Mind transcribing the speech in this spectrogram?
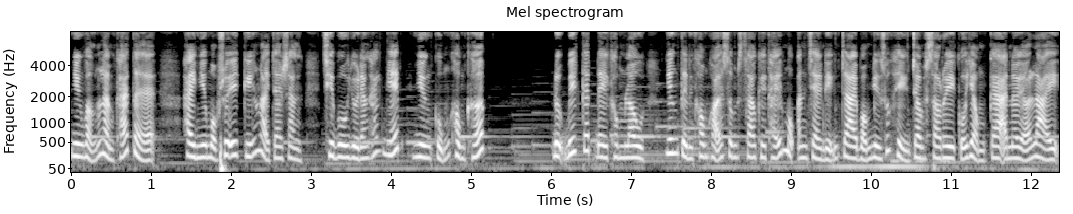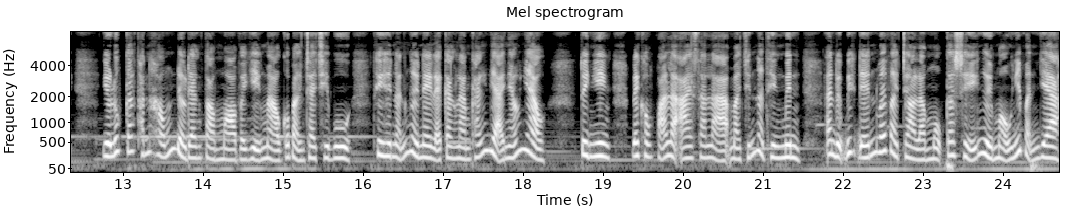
nhưng vẫn làm khá tệ. Hay như một số ý kiến lại cho rằng Chibu dù đang hát nhép nhưng cũng không khớp. Được biết cách đây không lâu, nhân tình không khỏi xôn xao khi thấy một anh chàng điển trai bỗng nhiên xuất hiện trong story của giọng ca Anh ơi ở lại. Giữa lúc các thánh hóng đều đang tò mò về diện mạo của bạn trai Chibu, thì hình ảnh người này lại càng làm khán giả nháo nhào. Tuy nhiên, đây không phải là ai xa lạ mà chính là Thiên Minh. Anh được biết đến với vai trò là một ca sĩ người mẫu nhiếp ảnh gia.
